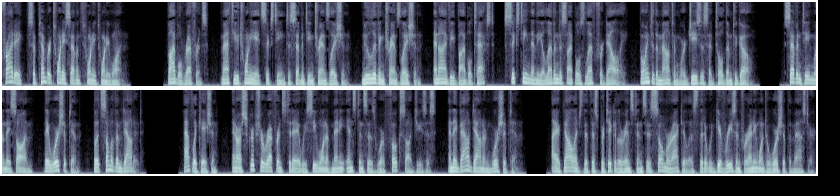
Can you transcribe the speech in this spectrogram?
Friday, September 27, 2021. Bible reference Matthew 28 16 17 translation, New Living Translation, NIV Bible text 16 Then the eleven disciples left for Galilee, going to the mountain where Jesus had told them to go. 17 When they saw him, they worshipped him, but some of them doubted. Application In our scripture reference today, we see one of many instances where folks saw Jesus, and they bowed down and worshipped him. I acknowledge that this particular instance is so miraculous that it would give reason for anyone to worship the Master.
